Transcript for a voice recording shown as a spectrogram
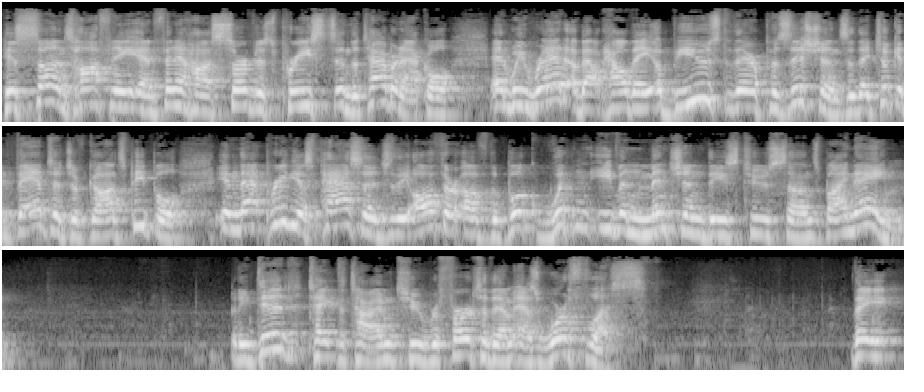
His sons, Hophni and Phinehas, served as priests in the tabernacle, and we read about how they abused their positions and they took advantage of God's people. In that previous passage, the author of the book wouldn't even mention these two sons by name. But he did take the time to refer to them as worthless. They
